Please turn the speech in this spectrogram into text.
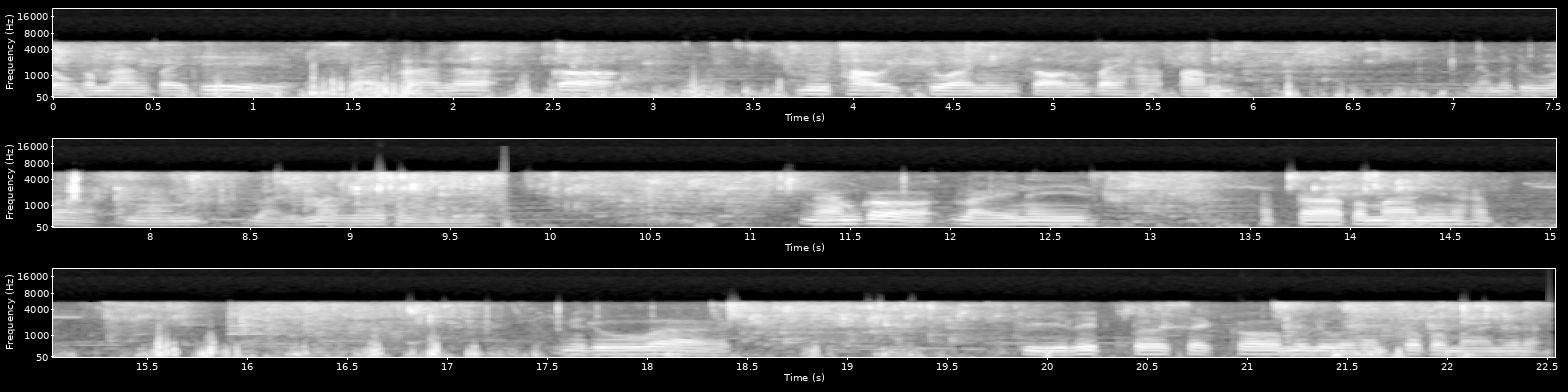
ส่งกำลังไปที่สายพานแล้วก็มีเพาอีกตัวหนึ่งต่อลงไปหาปั๊มเดี๋ยวมาดูว่าน้ำไหลมากน้อยขนาดไหนน้ำก็ไหลในอัตราประมาณนี้นะครับ ไม่รู้ว่ากี่ลิตรเปอร์เซกก็ไม่รู้ครับ ก็ประมาณนี้แหละ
